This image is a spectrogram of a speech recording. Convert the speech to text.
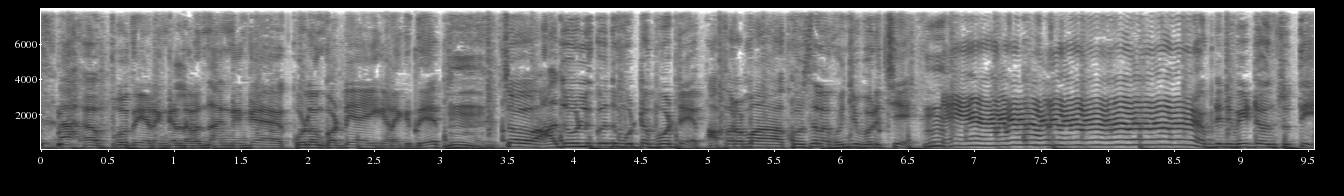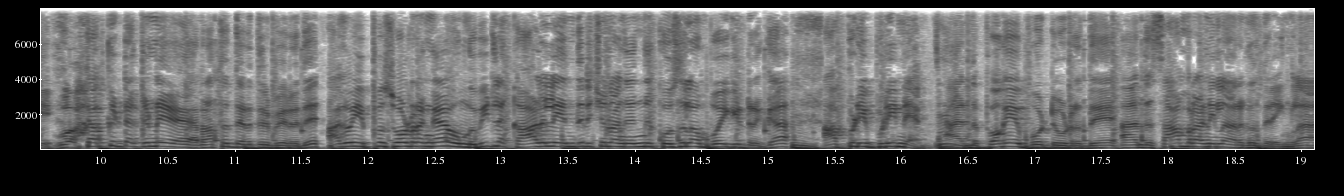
பொது இடங்கள்ல வந்து அங்கங்க குளம் கொட்டையாகி கிடக்குது. சோ அது உள்ளுக்கு வந்து முட்டை போட்டு அப்புறமா கொசுலாம் குஞ்சு பொரிச்சு அப்படின்னு வீட்டை வந்து சுத்தி டக்கு டக்குன்னு ரத்தத்தை எடுத்துட்டு போயிருது. ஆகவே இப்ப சொல்றேங்க உங்க வீட்டுல காலையில எந்திரிச்சு நாங்க எங்க கொசுலாம் போய்கிட்டு இருக்கா? அப்படி இப்படின்னு அந்த புகையை போட்டு விடுறது அந்த சாம்பிராணி எல்லாம் இருக்கும் தெரியுங்களா?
